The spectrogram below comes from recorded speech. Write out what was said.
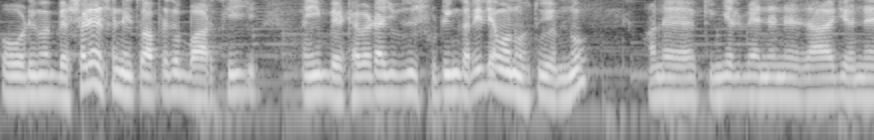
હોડીમાં બેસાડ્યા છે, નહીં તો આપણે તો બહારથી જ અહીં બેઠા બેઠા જ બધું શૂટિંગ કરી લેવાનું હતું એમનું. અને કિંજલબેન અને રાજ અને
